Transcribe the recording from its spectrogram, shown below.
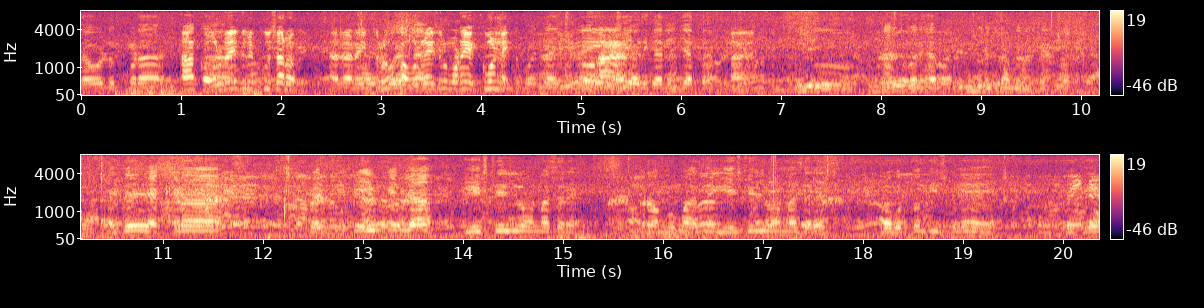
మిగతా వాళ్ళకి కూడా ఆ, కౌలు రైతులు ఎక్కువ సార్. రైతులు కౌలు రైతులు కూడా ఎక్కువ ఉన్నాయి. అధికారులు మీకు నష్టపరిహారం అయితే ఎక్కడ ప్రతి బియ్యం గింజ ఏ స్టేజ్లో ఉన్నా సరే రంగు మారిన ఏ స్టేజ్లో ఉన్నా సరే ప్రభుత్వం తీసుకునే ప్రక్రియ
